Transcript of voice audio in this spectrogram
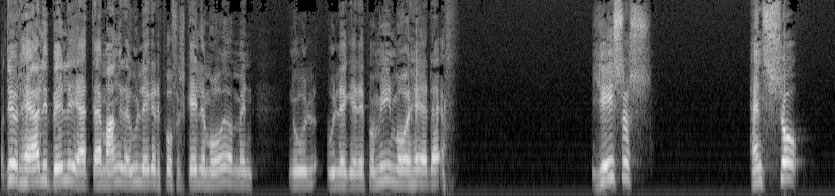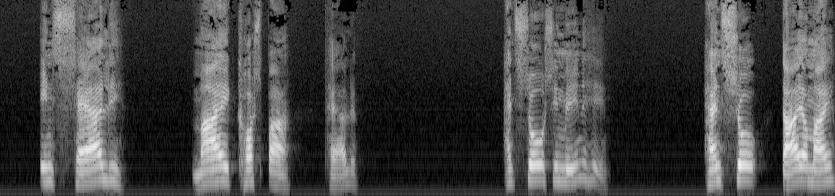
Og det er jo et herligt billede, at der er mange, der udlægger det på forskellige måder, men nu udlægger jeg det på min måde her i dag. Jesus, han så en særlig, meget kostbar perle. Han så sin menighed. Han så dig og mig.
